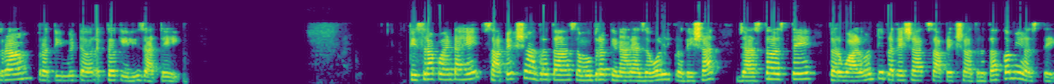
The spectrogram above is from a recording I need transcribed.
ग्राम प्रति मीटर व्यक्त केली जाते. तिसरा पॉइंट आहे सापेक्ष आर्द्रता समुद्र किनाऱ्याजवळील प्रदेशात जास्त असते तर वाळवंटी प्रदेशात सापेक्ष आर्द्रता कमी असते.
